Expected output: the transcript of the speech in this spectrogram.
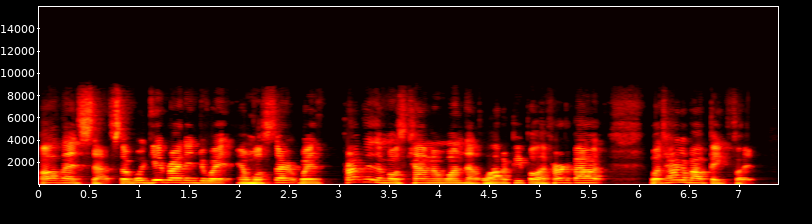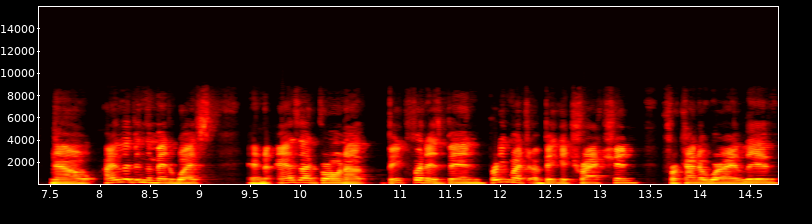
all that stuff. So we'll get right into it and we'll start with probably the most common one that a lot of people have heard about. We'll talk about Bigfoot. Now, I live in the Midwest and as I've grown up, Bigfoot has been pretty much a big attraction for kind of where I live.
